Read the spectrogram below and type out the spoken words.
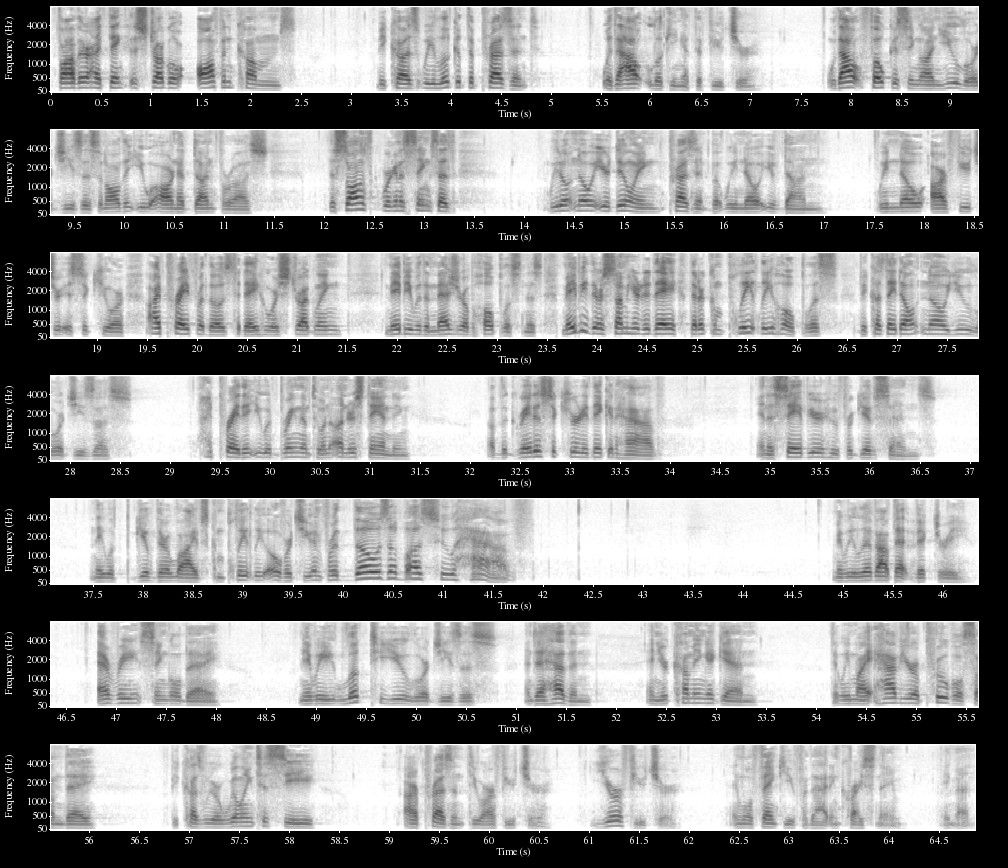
Father, I think the struggle often comes because we look at the present without looking at the future, without focusing on you, Lord Jesus, and all that you are and have done for us. The song we're going to sing says, We don't know what you're doing present, but we know what you've done. We know our future is secure. I pray for those today who are struggling, maybe with a measure of hopelessness. Maybe there's some here today that are completely hopeless because they don't know you, Lord Jesus. I pray that you would bring them to an understanding of the greatest security they can have in a Savior who forgives sins. And they would give their lives completely over to you. And for those of us who have, may we live out that victory every single day. May we look to you, Lord Jesus, and to heaven and your coming again, that we might have your approval someday because we are willing to see our present through our future, your future. And we'll thank you for that in Christ's name. Amen.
